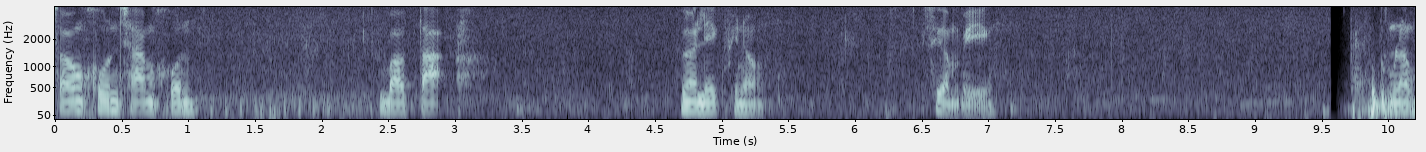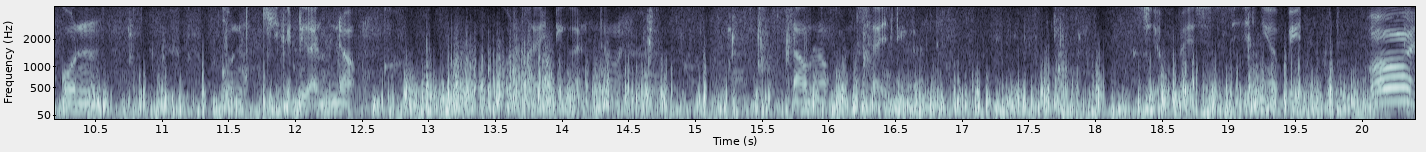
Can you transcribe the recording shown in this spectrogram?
สองคนสามคนบาวตะเฮือเล็กพี่น้องเสื่อมเองกำลังกลกลขี้กระเดือนพี่น้องกลใส่เดือนทั้งนั้นเรากำลังกลใส่เดือนเสียบไปที่เนื้อบิดโอ้ย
